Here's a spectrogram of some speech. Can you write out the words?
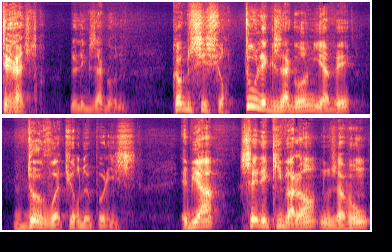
terrestre de l'Hexagone. Comme si sur tout l'Hexagone, il y avait deux voitures de police. Eh bien, c'est l'équivalent. Nous avons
